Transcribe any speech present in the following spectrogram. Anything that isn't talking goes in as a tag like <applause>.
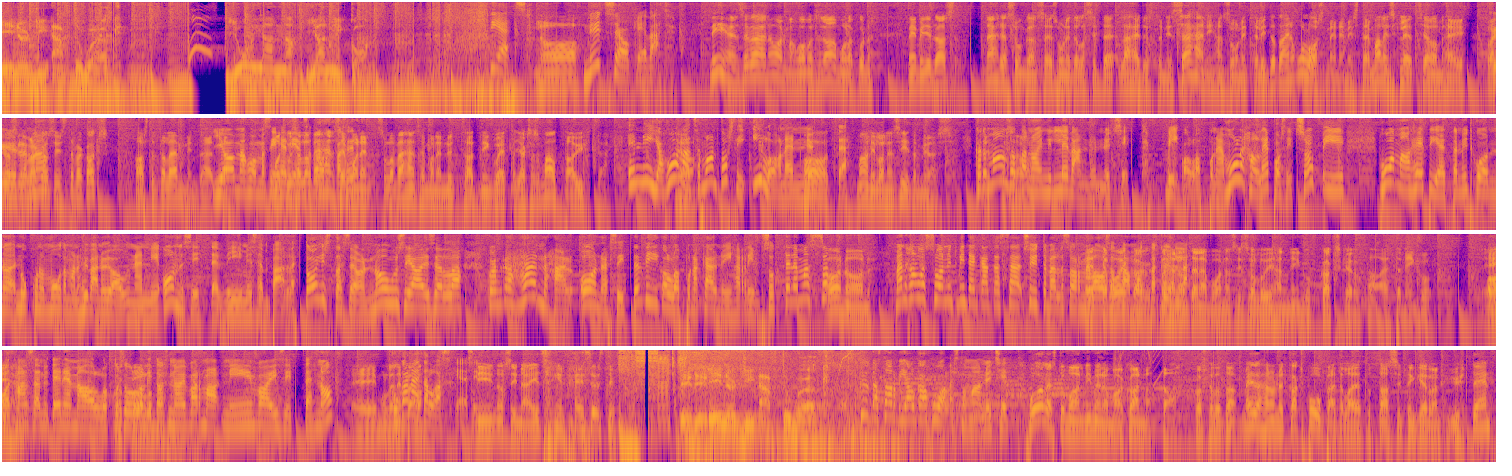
Energy After Work. Julianna ja Niko. Tiets, No, nyt se on kevät. niinhän se vähän on. Mä huomasin aamulla, kun meidän piti taas nähdä sun kanssa ja suunnitella sitten lähetystä, niin sähän ihan suunnittelit jotain ulosmenemistä. Ja mä olin silleen, että siellä on hei, rakas, Kyllä mä- rakas ystävä, kaksi astetta lämmintä. Että... Joo, mä huomasin Mut heti, kun sulla että on vähän semmonen, sulla on vähän semmonen nyt, sä oot niinku, että jaksas malttaa yhtään. En niin, ja huomaat, että mä oon tosi iloinen Oot. nyt. Mä oon iloinen siitä myös. Kato, mä oon tota noin niin levännyt nyt sitten viikonloppuna. Ja mullehan lepo sit sopii. Huomaa heti, että nyt kun on nukkunut muutaman hyvän yöunen, niin on sitten viimeisen päälle. Toista se on nousiaisella, koska hänhän on sitten viikonloppuna käynyt ihan rimpsuttelemassa. On, on. Mä en halua sua nyt mitenkään tässä syyttävällä sormella Etkä osoittaa, voikaan, mutta koska mähän kyllä. on tänä vuonna siis ollut ihan niinku kaksi kertaa, että niinku... Oothan sä nyt enemmän ollut, kun No sulla oli kolme. tosi noin varmaan, niin vai sitten. No, Ei, mulla kuka enempää näitä ole. laskee sitten? Niin, no sinä itse ilmeisesti. Energy After Work. Kyllä tässä tarvii alkaa huolestumaan nyt sitten. Huolestumaan nimenomaan kannattaa, koska tota, meitähän on nyt kaksi puupäätä laitettu taas sitten kerran yhteen.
